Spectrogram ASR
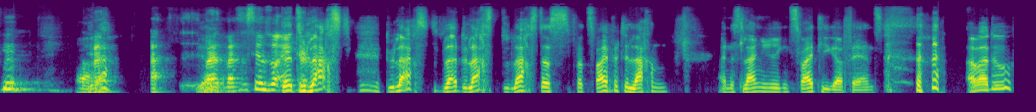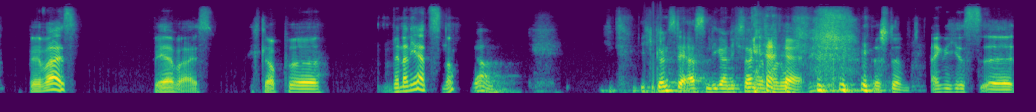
Ja. Ah, ja. Was ist denn so ein. Du lachst, du lachst, du lachst, du lachst das verzweifelte Lachen eines langjährigen Zweitliga-Fans. Aber du, wer weiß. Wer weiß. Ich glaube, äh, wenn dann jetzt, ne? Ja ich gönn's der ersten Liga nicht, sagen wir mal so. das stimmt. Eigentlich ist äh,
